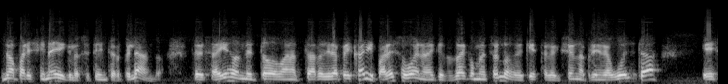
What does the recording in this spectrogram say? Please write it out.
no aparece nadie que los esté interpelando. Entonces ahí es donde todos van a tratar de ir a pescar y para eso, bueno, hay que tratar de convencerlos de que esta elección, la primera vuelta, es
